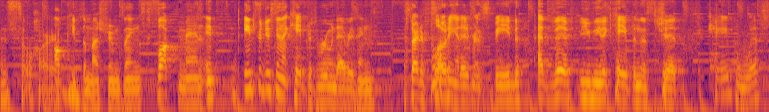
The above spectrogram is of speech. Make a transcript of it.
It's so hard. I'll keep the mushroom things. Fuck, man. In- introducing that cape just ruined everything. I started floating at a different speed, as if you need a cape in this shit. Cape with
